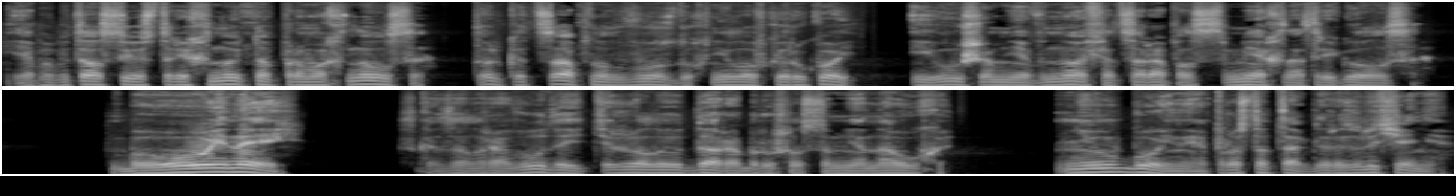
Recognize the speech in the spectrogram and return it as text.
Я попытался ее стряхнуть, но промахнулся, только цапнул воздух неловкой рукой, и уши мне вновь оцарапал смех на три голоса. «Буйный!» — сказал Равуда, и тяжелый удар обрушился мне на ухо. Не убойный, а просто так, для развлечения.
